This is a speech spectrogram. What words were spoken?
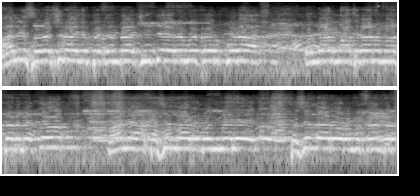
ಹಾಲಿ ಸದಸ್ಯರಾಗಿರ್ತಕ್ಕಂಥ ಜಿ ಕೆ ಅವರು ಕೂಡ ಒಂದಾರು ಮಾತುಗಳನ್ನು ಮಾತಾಡಬೇಕು. ಮಾನ್ಯ ತಹಸೀಲ್ದಾರ್ ಬಂದ ಮೇಲೆ ತಹಸೀಲ್ದಾರ್ ಅವರ ಮುಖಾಂತರ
